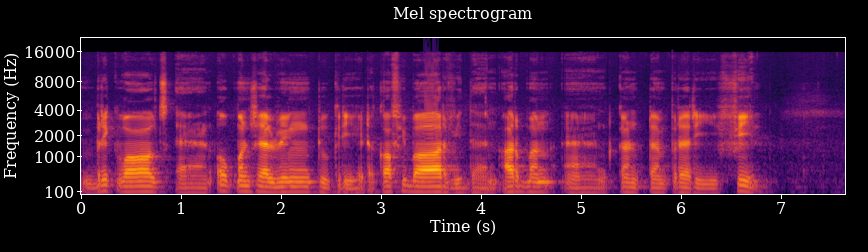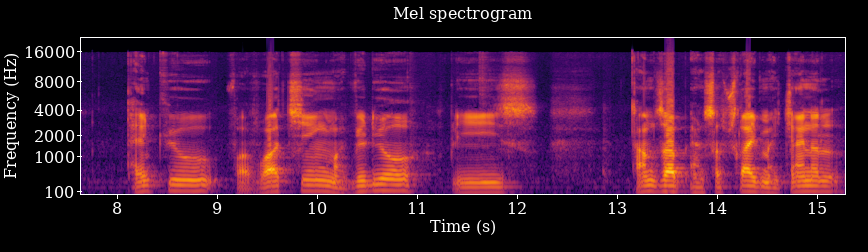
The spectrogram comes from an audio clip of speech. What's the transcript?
brick walls and open shelving to create a coffee bar with an urban and contemporary feel thank you for watching my video. Please thumbs up and subscribe my channel.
